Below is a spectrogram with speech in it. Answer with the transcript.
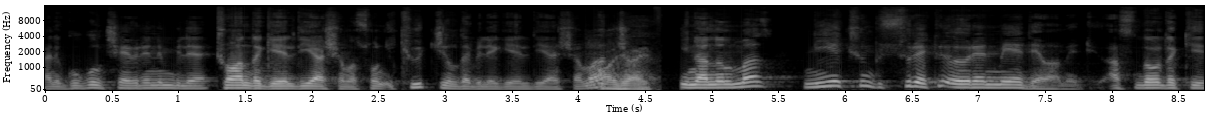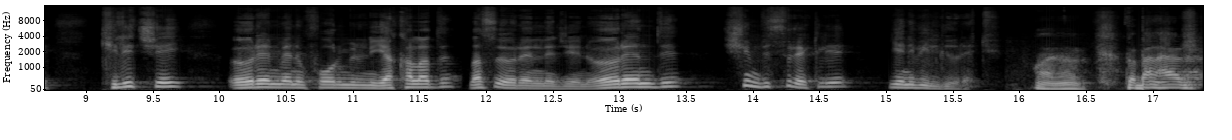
hani Google çevrenin bile şu anda geldiği aşama, son 2-3 yılda bile geldiği aşama Acayip. inanılmaz. Niye? Çünkü sürekli öğrenmeye devam ediyor. Aslında oradaki kilit şey öğrenmenin formülünü yakaladı, nasıl öğrenileceğini öğrendi, şimdi sürekli yeni bilgi üretiyor. Aynen öyle. Ve ben her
